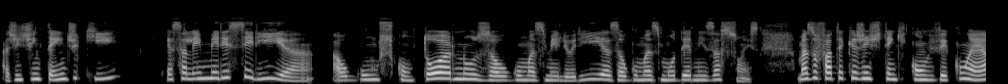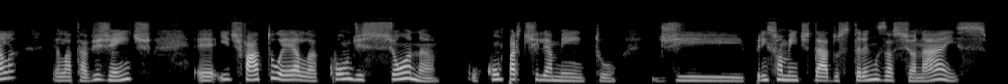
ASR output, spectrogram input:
a gente entende que essa lei mereceria alguns contornos, algumas melhorias, algumas modernizações. Mas o fato é que a gente tem que conviver com ela, ela está vigente, é, e de fato ela condiciona o compartilhamento de principalmente dados transacionais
